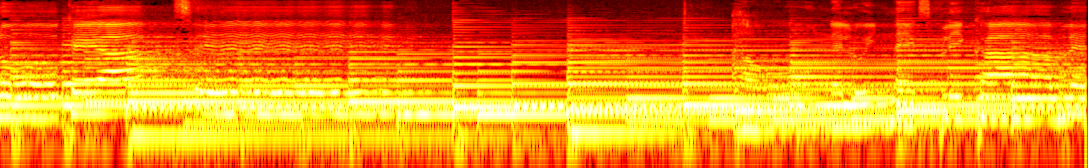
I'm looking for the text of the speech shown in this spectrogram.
Lo que hace. Aún en lo inexplicable,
